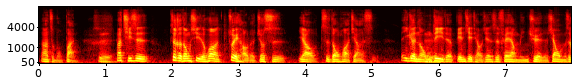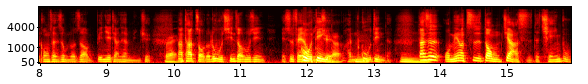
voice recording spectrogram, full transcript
那怎么办？是那其实这个东西的话，最好的就是要自动化驾驶。一个农地的边界条件是非常明确的，像我们是工程师，我们都知道边界条件很明确。对，那他走的路，行走路径也是非常固定明确的很嗯固定的。嗯，但是我们要自动驾驶的前一步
